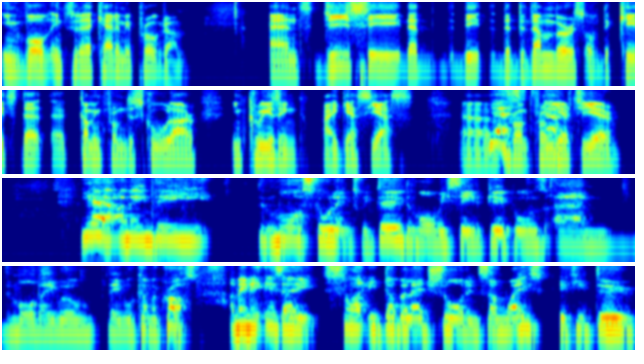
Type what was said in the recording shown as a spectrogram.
involved into the academy program. And do you see that the, the, the numbers of the kids that uh, coming from the school are increasing? I guess yes, uh, yes from from yeah. year to year yeah i mean the the more school links we do, the more we see the pupils, um, the more they will they will come across. I mean, it is a slightly double-edged sword in some ways. If you do,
